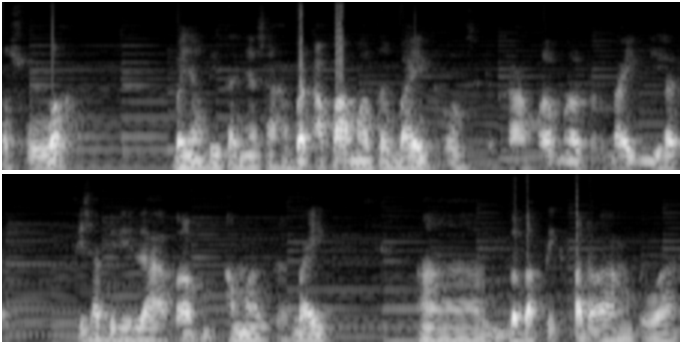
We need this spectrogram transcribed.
Rasulullah banyak ditanya sahabat apa amal terbaik? Oh sedekah apa amal terbaik? Jihad visabilillah apa amal terbaik? Uh, berbakti kepada orang tua.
